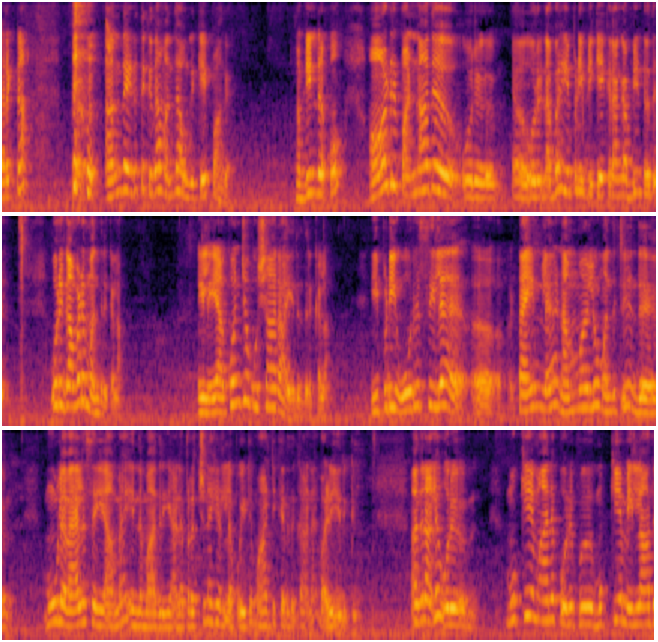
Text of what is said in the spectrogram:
கரெக்டாக அந்த இடத்துக்கு தான் வந்து அவங்க கேட்பாங்க. அப்படின்றப்போ ஆர்டர் பண்ணாத ஒரு ஒரு நபர் எப்படி இப்படி கேட்குறாங்க அப்படின்றது ஒரு கவனம் வந்திருக்கலாம். இல்லையா? கொஞ்சம் உஷாராக இருந்திருக்கலாம். இப்படி ஒரு சில டைமில் நம்மளும் வந்துட்டு இந்த மூளை வேலை செய்யாமல் இந்த மாதிரியான பிரச்சனைகளில் போயிட்டு மாட்டிக்கிறதுக்கான வழி இருக்குது அதனால் ஒரு முக்கியமான பொறுப்பு முக்கியம் இல்லாத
